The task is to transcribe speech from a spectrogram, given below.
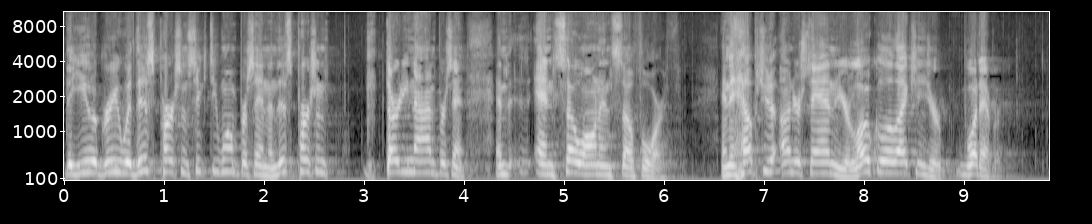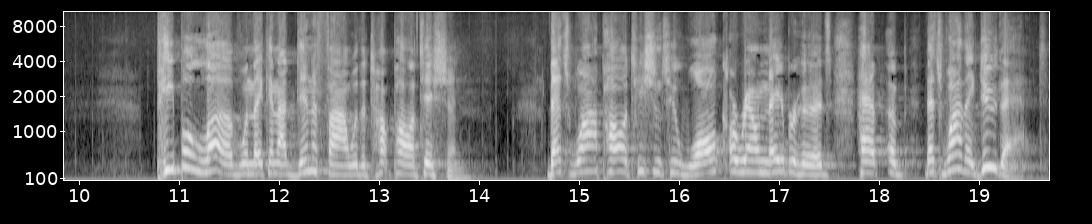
that you agree with this person 61% and this person 39% and and so on and so forth. And it helps you to understand your local elections your whatever People love when they can identify with a top politician. That's why politicians who walk around neighborhoods have, a, that's why they do that.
